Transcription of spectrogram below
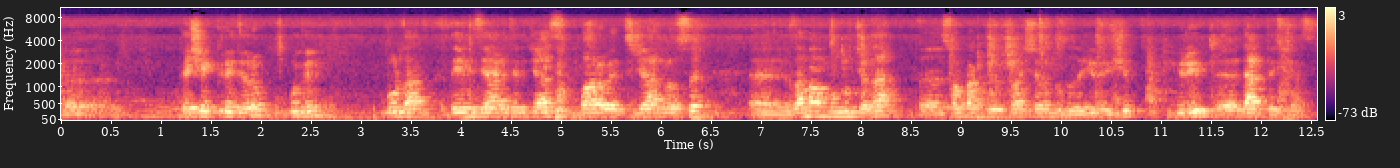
Ee, teşekkür ediyorum. Bugün buradan demi ziyaret edeceğiz. Baro ve ticaret odası. Ee, zaman buldukça da e, sokak yurttaşlarımızla da yürüyüşüp, yürüyüp e, dertleşeceğiz.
